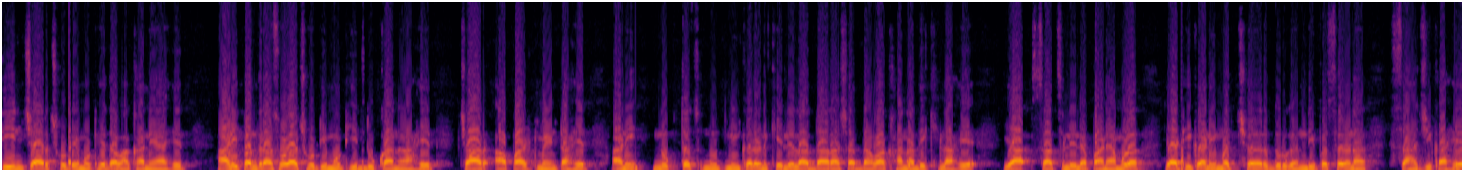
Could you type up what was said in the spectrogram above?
तीन चार छोटे मोठे दवाखाने आहेत. आणि पंधरा सोळा छोटी मोठी दुकानं आहेत चार अपार्टमेंट आहेत आणि नुकतंच नूतनीकरण केलेला दाराशा दवाखाना देखील आहे. या साचलेल्या पाण्यामुळं या ठिकाणी मच्छर दुर्गंधी पसरणं साहजिक आहे.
